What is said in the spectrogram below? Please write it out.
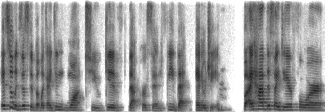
it still existed, but like I didn't want to give that person, feed that energy. Mm-hmm. But I had this idea for,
